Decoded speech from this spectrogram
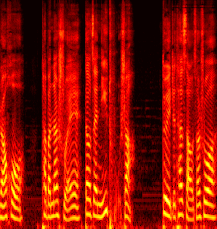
然后他把那水倒在泥土上，对着他嫂嫂说：‘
